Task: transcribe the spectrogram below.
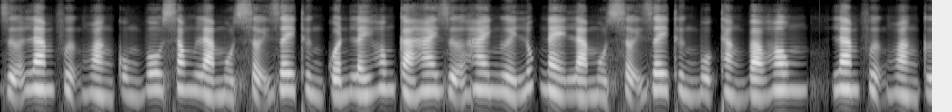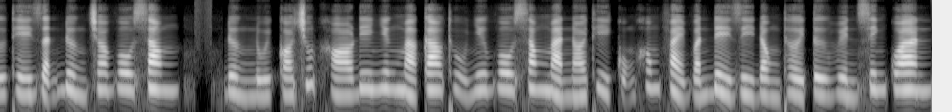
Giữa Lam Phượng Hoàng cùng vô song là một sợi dây thừng quấn lấy hông cả hai giữa hai người lúc này là một sợi dây thừng buộc thẳng vào hông. Lam Phượng Hoàng cứ thế dẫn đường cho vô song. Đường núi có chút khó đi nhưng mà cao thủ như vô song mà nói thì cũng không phải vấn đề gì đồng thời từ huyền sinh quan.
